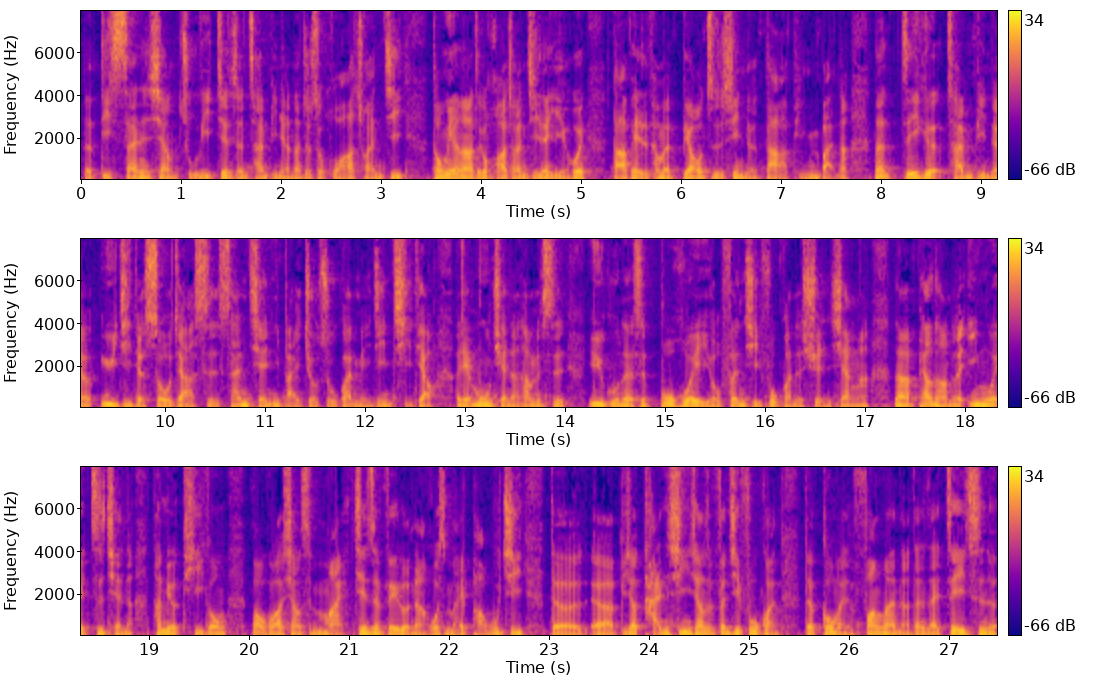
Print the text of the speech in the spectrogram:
的第三项主力健身产品啊，那就是划船机。同样啊，这个划船机呢，也会搭配着他们标志性的大平板啊。那这个产品呢，预计的售价是三千一百九十五块美金起跳，而且目前呢，他们是预估呢是。不会有分期付款的选项啊。那 PLT 呢？因为之前呢，他们有提供包括像是买健身飞轮啊，或是买跑步机的呃比较弹性，像是分期付款的购买的方案啊。但是在这一次呢，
